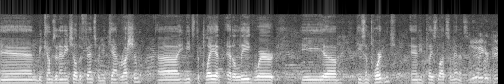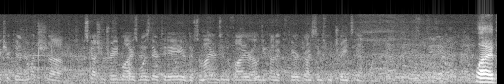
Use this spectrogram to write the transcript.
and becomes an NHL defenseman. You can't rush him. Uh, he needs to play at, at a league where he um he's important and he plays lots of minutes. The bigger picture, Ken, how much uh, discussion trade-wise was there today? Are there some irons in the fire? How would you kind of characterize things from a trade standpoint? Well, I had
